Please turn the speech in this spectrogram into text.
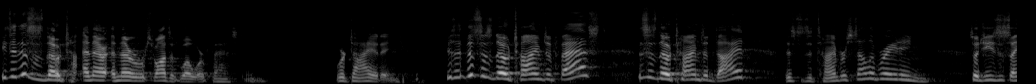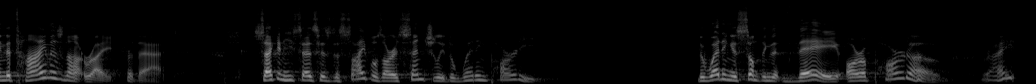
He said, This is no time. And their, and their response is, Well, we're fasting. We're dieting. He said, This is no time to fast. This is no time to diet. This is a time for celebrating. So Jesus is saying the time is not right for that. Second, he says his disciples are essentially the wedding party. The wedding is something that they are a part of, right?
